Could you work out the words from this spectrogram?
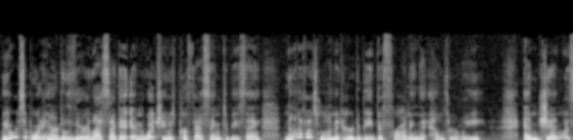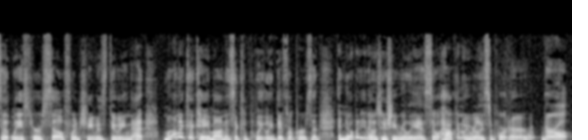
we were supporting her till the very last second and what she was professing to be saying. None of us wanted her to be defrauding the elderly. And Jen was at least herself when she was doing that. Monica came on as a completely different person, and nobody knows who she really is. So, how can we really support her? Girl,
